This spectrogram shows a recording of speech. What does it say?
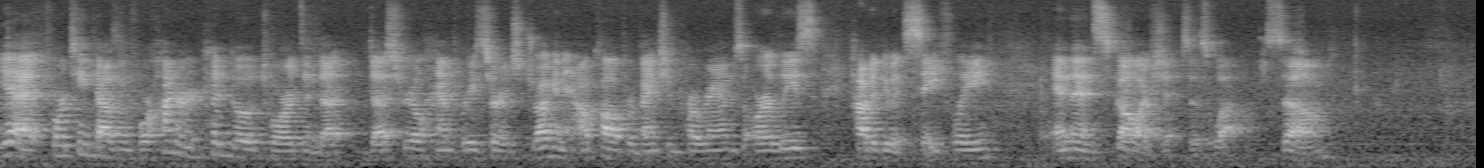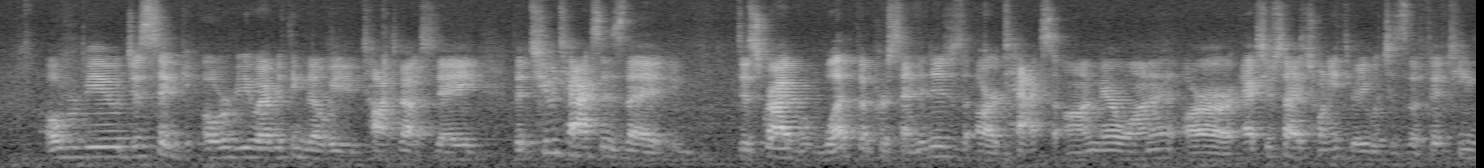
yet 14,400 could go towards industrial hemp research, drug and alcohol prevention programs, or at least how to do it safely, and then scholarships as well. So overview, just to overview everything that we talked about today, the two taxes that describe what the percentages are taxed on marijuana are excise 23, which is the 15%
